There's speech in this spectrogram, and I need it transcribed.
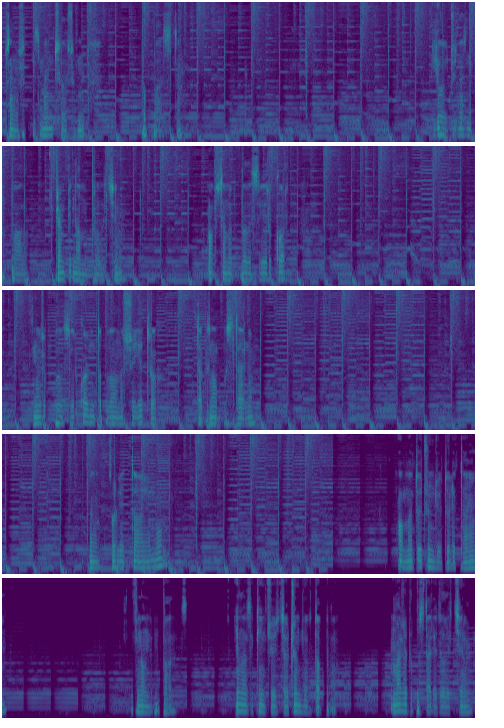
Вже зменшили, щоб не попасти. Йой, чуть нас не попало. Прям під нами пролетіло. О, все, ми побили свій рекорд. Ми вже побили свій рекорд, ну то було у нас ще є трохи. Так, знов постелю. Пролітаємо. О, ми до джунглів долітаємо. Знов не попали. І в нас закінчується в джунглях топливо. Майже до постелі долетіли.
